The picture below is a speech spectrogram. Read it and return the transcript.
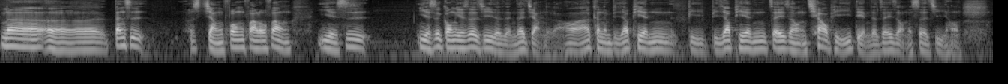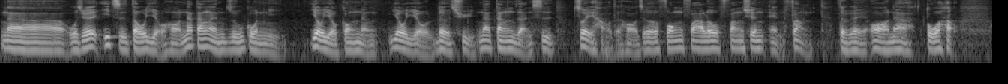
那呃，但是讲风 Follow Fun 也是。也是工业设计的人在讲的啦，哦，他可能比较偏比比较偏这一种俏皮一点的这一种的设计哈。那我觉得一直都有哈。那当然，如果你又有功能又有乐趣，那当然是最好的哈。就是 Form Follow Function and Fun，对不对？哦，那多好。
